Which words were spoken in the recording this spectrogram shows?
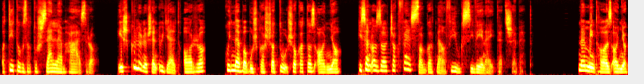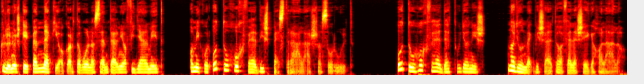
a titokzatos szellemházra, és különösen ügyelt arra, hogy ne babuskassa túl sokat az anyja, hiszen azzal csak felszaggatná a fiúk szívén ejtett sebet. Nem mintha az anyja különösképpen neki akarta volna szentelni a figyelmét, amikor Otto Hochfeld is pesztrálásra szorult. Otto Hochfeldet ugyanis nagyon megviselte a felesége halála.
